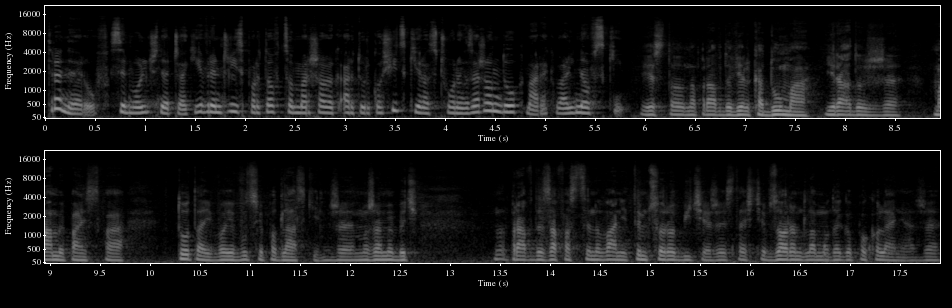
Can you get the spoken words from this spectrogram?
trenerów. Symboliczne czeki wręczyli sportowcom marszałek Artur Kosicki oraz członek zarządu Marek Malinowski. Jest to naprawdę wielka duma i radość, że mamy Państwa tutaj w województwie podlaskim, że możemy być naprawdę zafascynowani tym, co robicie, że jesteście wzorem dla młodego pokolenia, że,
